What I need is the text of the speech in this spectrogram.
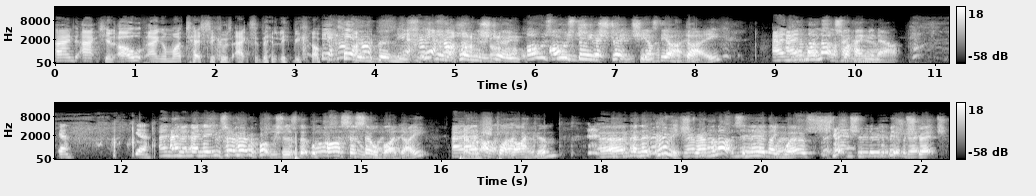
and action. Oh, hang on, my testicles accidentally become. It happens. It happens, Stu. I was, doing stretches the other day, and, my nuts were hanging out. Yeah. Yeah. And, and, it was a pair of boxers that were past their sell by date. And I quite like them. Um, and they perished around the nuts, and there they were, stretching, doing a bit of a stretch,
